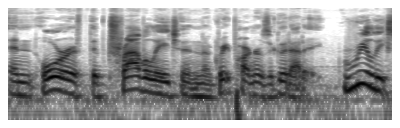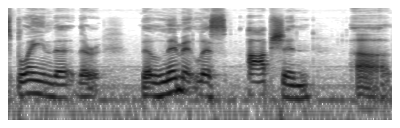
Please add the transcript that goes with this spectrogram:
and or if the travel agent and our great partners are good at it, really explain the the, the Limitless option. Uh,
